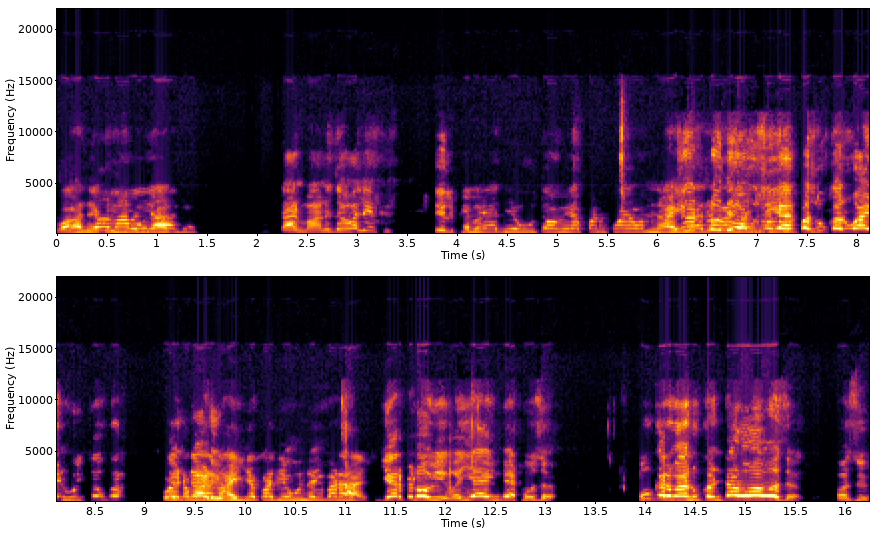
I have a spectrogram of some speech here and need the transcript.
વાહ નીકળી ગયો યાર. તાર માને જવા લેખ તેલ પીવા. અલ્યા દેવું તો વે પણ કોઈ ઓમ નાહી ના કેટલું દેવું છે યાર પછી શું કરું આઈને હુઈ જવું કે કોઈ તમારે નાહી જે કોઈ દેવું નહીં ભરાય. ઘેર પેલો વૈયા આઈને બેઠો છે. શું કરવાનું? કંટાળો આવે છે. પછી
